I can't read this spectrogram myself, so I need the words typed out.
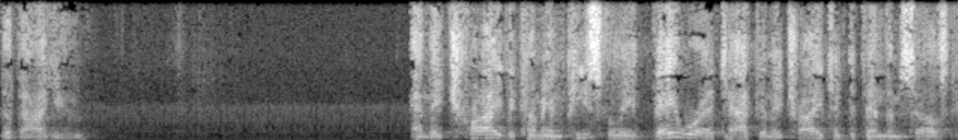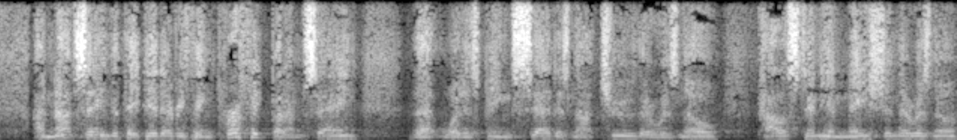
the value and they tried to come in peacefully. They were attacked and they tried to defend themselves. I'm not saying that they did everything perfect, but I'm saying that what is being said is not true. There was no Palestinian nation. There was no,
